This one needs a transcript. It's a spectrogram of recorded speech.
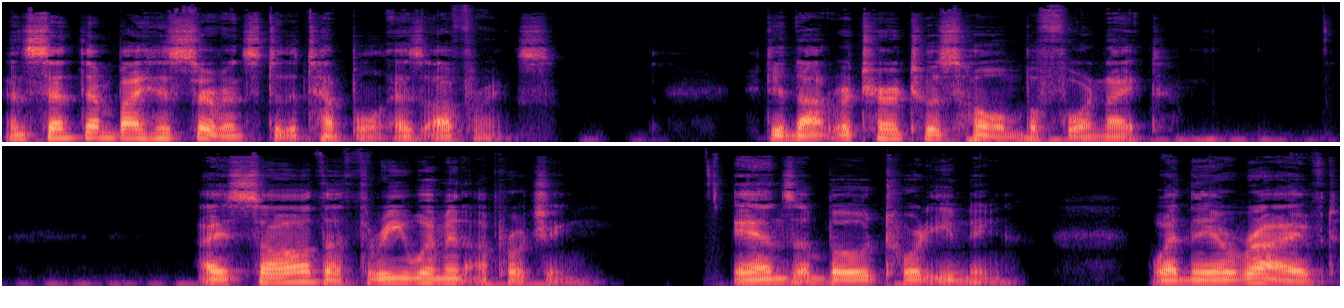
and sent them by his servants to the temple as offerings. He did not return to his home before night. I saw the three women approaching, Anne's abode toward evening. When they arrived,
